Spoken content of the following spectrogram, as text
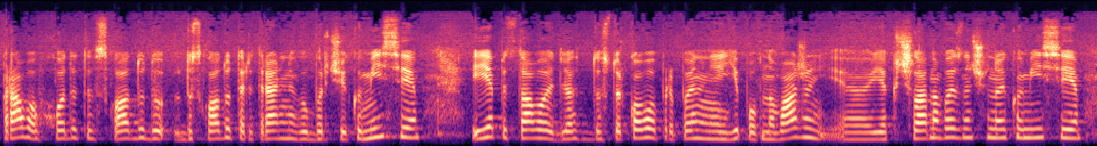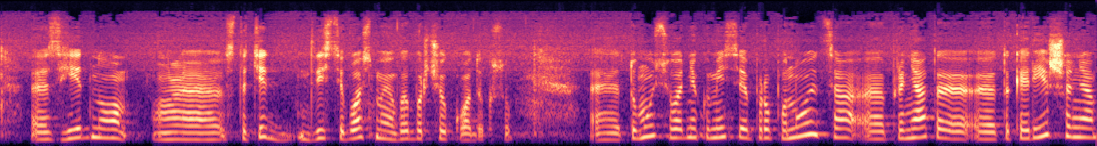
права входити в складу до складу територіальної виборчої комісії і є підставою для дострокового припинення її повноважень е, як члена визначеної комісії е, згідно е, статті 208 Виборчого кодексу. Тому сьогодні комісія пропонується прийняти таке рішення,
